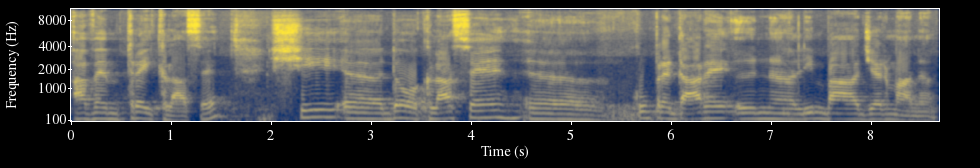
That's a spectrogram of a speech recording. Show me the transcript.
Avem trei clase și uh, două clase uh, cu predare în limba germană.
